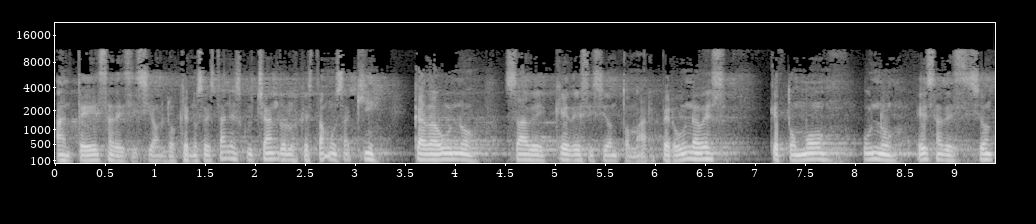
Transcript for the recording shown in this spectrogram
ante esa decisión. Los que nos están escuchando, los que estamos aquí, cada uno sabe qué decisión tomar. Pero una vez que tomó uno esa decisión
